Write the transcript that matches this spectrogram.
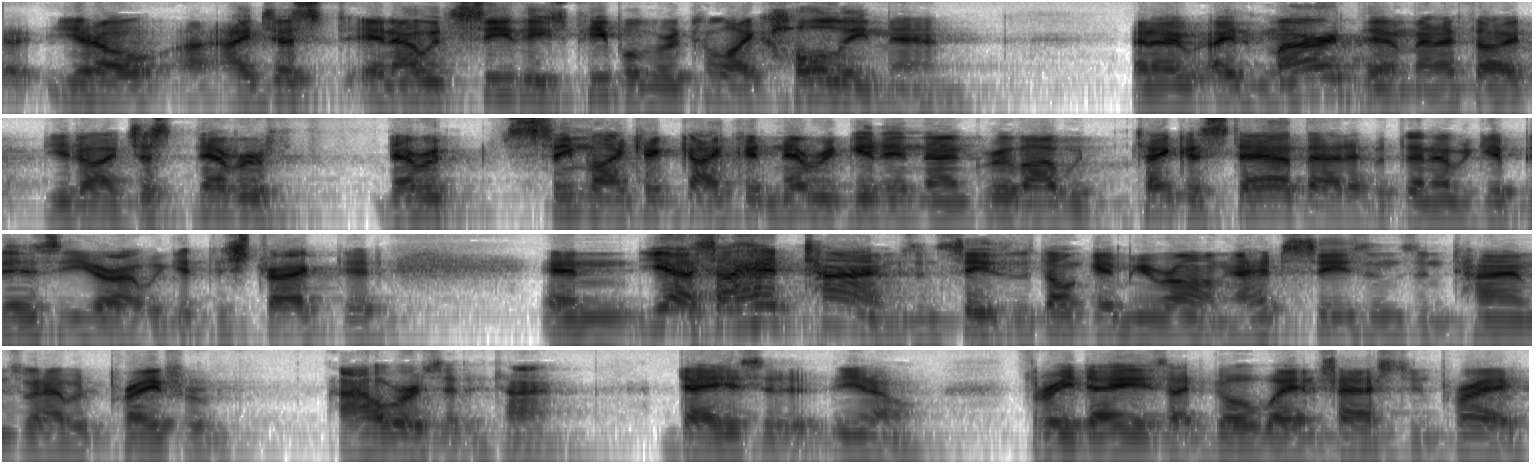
uh, you know, I just, and I would see these people who were like holy men. And I, I admired them, and I thought, you know, I just never, never seemed like I, I could never get in that groove. I would take a stab at it, but then I would get busy or I would get distracted. And yes, I had times and seasons, don't get me wrong. I had seasons and times when I would pray for hours at a time, days at a, you know, three days I'd go away and fast and pray,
